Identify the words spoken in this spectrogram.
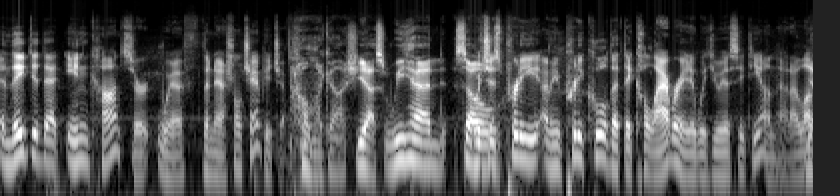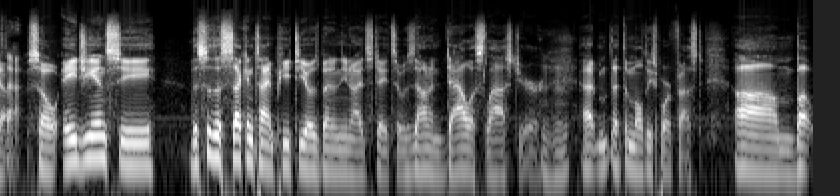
And they did that in concert with the national championship, Oh my gosh, yes, we had so which is pretty. I mean, pretty cool that they collaborated with USAT on that. I love yeah, that. So AGNC. This is the second time PTO has been in the United States. It was down in Dallas last year at, at the Multisport Fest. Um, but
